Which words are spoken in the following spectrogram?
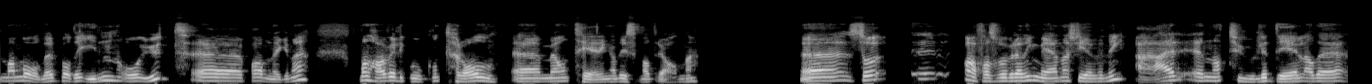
man måler både inn og ut eh, på anleggene. Man har veldig god kontroll eh, med håndtering av disse materialene. Så avfallsforbrenning med energigjenvinning er en naturlig del av det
